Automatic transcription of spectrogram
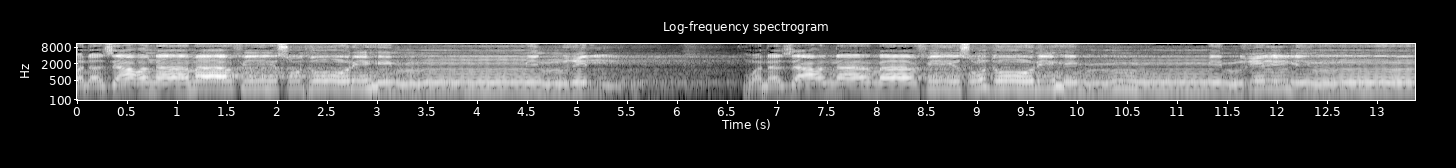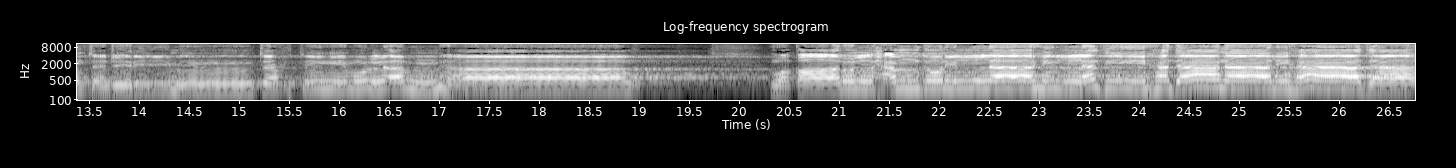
ونزعنا ما في صدورهم من غل. ونزعنا ما في صدورهم من غل تجري من تحتهم الأنهار. وقالوا الحمد لله الذي هدانا لهذا.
